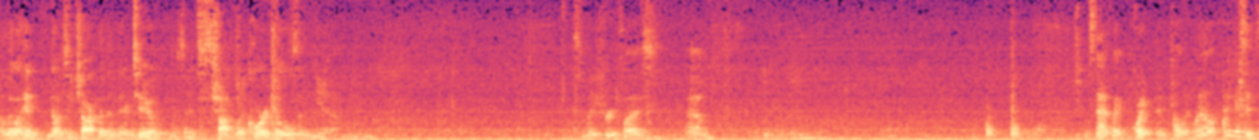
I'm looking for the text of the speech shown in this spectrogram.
a little hint notes of chocolate in there too. It's, it's chocolate. cordials and Yeah. so many fruit flies. Um, it's not like quite an oh, well. I guess it's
